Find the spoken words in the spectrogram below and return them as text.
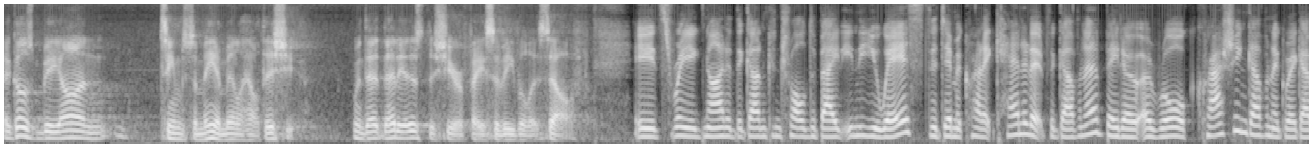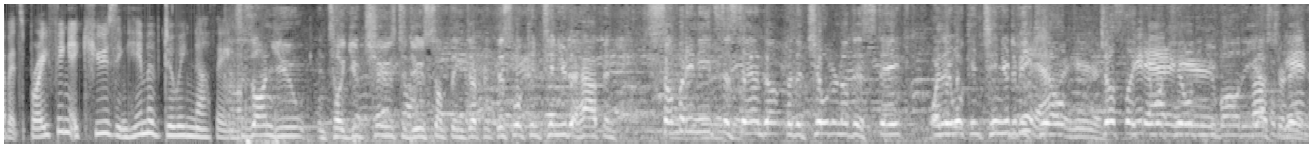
It goes beyond, seems to me, a mental health issue. I mean, that, that is the sheer face of evil itself. It's reignited the gun control debate in the US. The Democratic candidate for governor, Beto O'Rourke, crashing Governor Greg Abbott's briefing, accusing him of doing nothing. This is on you until you choose to do something different. This will continue to happen. Somebody needs to stand up for the children of this state, or they will continue to be killed, just like Get they were killed in Uvalde yesterday.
